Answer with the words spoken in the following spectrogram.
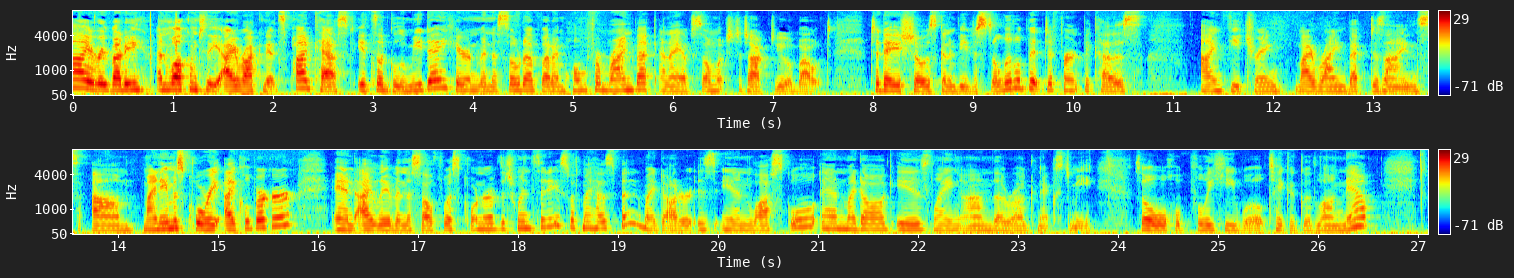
Hi, everybody, and welcome to the I Rock Knits podcast. It's a gloomy day here in Minnesota, but I'm home from Rhinebeck and I have so much to talk to you about. Today's show is going to be just a little bit different because I'm featuring my Rhinebeck designs. Um, my name is Cori Eichelberger, and I live in the southwest corner of the Twin Cities with my husband. My daughter is in law school, and my dog is laying on the rug next to me. So hopefully, he will take a good long nap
